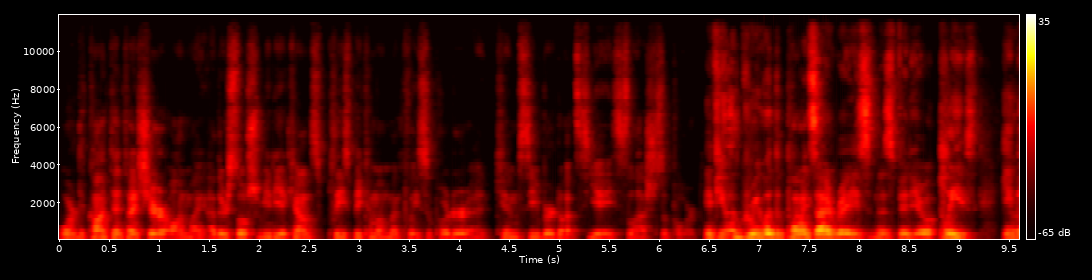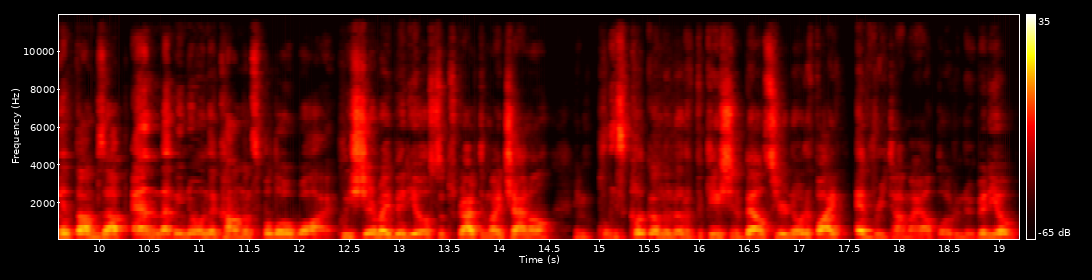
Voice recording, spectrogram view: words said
or the content I share on my other social media accounts, please become a monthly supporter at kimsiever.ca slash support. If you agree with the points I raised in this video, please give me a thumbs up and let me know in the comments below why. Please share my video, subscribe to my channel, and please click on the notification bell so you're notified every time I upload a new video.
